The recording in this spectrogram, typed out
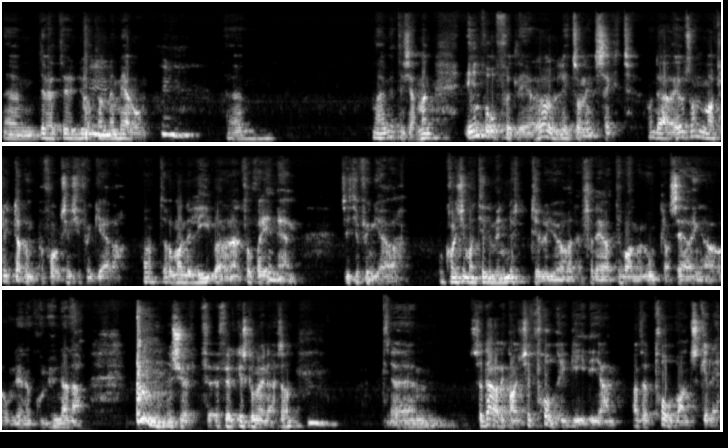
Um, det vet du du har med mer om. Um, nei, jeg vet ikke. Men innenfor offentlige er det litt sånn innsikt. Og der er jo sånn man flytter rundt på folk som ikke fungerer. Sant? Og man er livredd for å få inn en som ikke fungerer. Og kanskje man til og med er nødt til å gjøre det fordi at det var noen omplasseringer, om det er noen kommune eller fylkeskommune. Sånn. fylkeskommune. Um, så der er det kanskje for rigid igjen. Altså for vanskelig.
